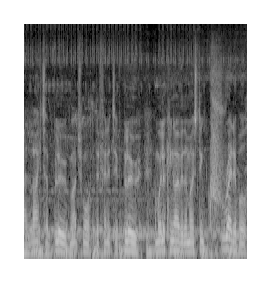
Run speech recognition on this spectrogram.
a lighter blue, much more definitive blue. And we're looking over the most incredible,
